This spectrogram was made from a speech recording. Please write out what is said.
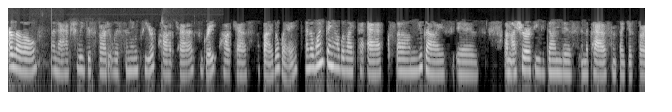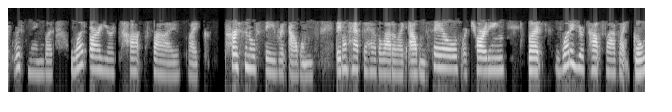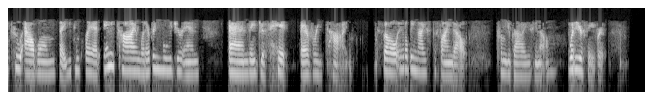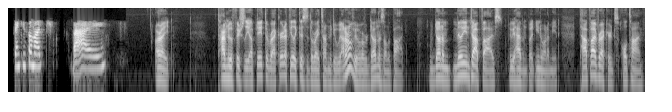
Hello. And I actually just started listening to your podcast. Great podcast, by the way. And the one thing I would like to ask um, you guys is, I'm not sure if you've done this in the past since I just started listening, but what are your top five, like, personal favorite albums? They don't have to have a lot of, like, album sales or charting, but what are your top five, like, go-to albums that you can play at any time, whatever mood you're in, and they just hit every time. So it'll be nice to find out from you guys, you know, what are your favorites? Thank you so much. Bye. All right. Time to officially update the record. I feel like this is the right time to do it. I don't know if we've ever done this on the pod. We've done a million top fives. Maybe we haven't, but you know what I mean. Top five records all time.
